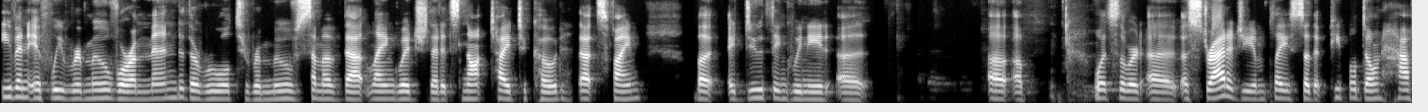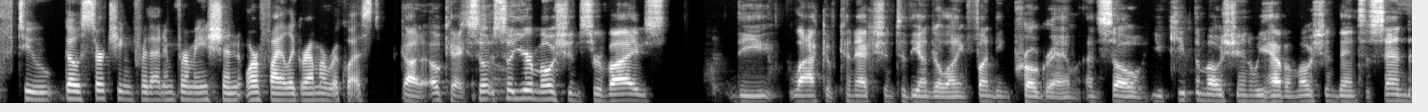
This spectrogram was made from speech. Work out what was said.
even if we remove or amend the rule to remove some of that language that it's not tied to code, that's fine. But I do think we need a, a, a, what's the word, a, a strategy in place so that people don't have to go searching for that information or file a GRAMA request. got it. Okay, so, so your motion survives the lack of connection to the underlying funding program. And so you keep the motion. We have a motion then to send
